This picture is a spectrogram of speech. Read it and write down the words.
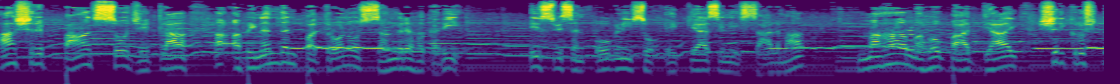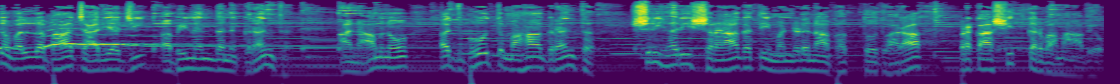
આશરે પાંચસો જેટલા આ અભિનંદન પત્રોનો સંગ્રહ કરી ઈસવીસન ઓગણીસો એક્યાસીની સાલમાં મહામહોપાધ્યાય શ્રી કૃષ્ણ વલ્લભાચાર્યજી અભિનંદન ગ્રંથ, આ નામનો અદ્ભુત મહાગ્રંથ શ્રીહરિ શરણાગતિ મંડળના ભક્તો દ્વારા પ્રકાશિત કરવામાં આવ્યો.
